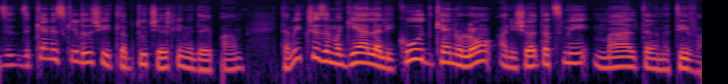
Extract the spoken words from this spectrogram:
זה, זה כן הזכיר איזושהי התלבטות שיש לי מדי פעם. תמיד כשזה מגיע לליכוד, כן או לא, אני שואל את עצמי, מה האלטרנטיבה?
